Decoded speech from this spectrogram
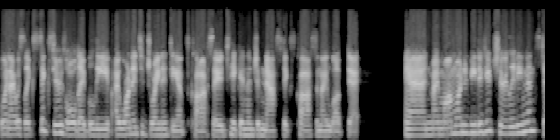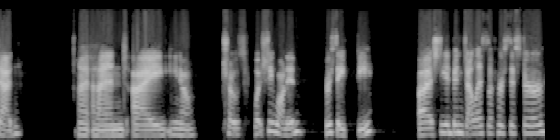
when I was like six years old, I believe, I wanted to join a dance class. I had taken a gymnastics class and I loved it. And my mom wanted me to do cheerleading instead. And I, you know, chose what she wanted for safety. Uh, she had been jealous of her sister,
